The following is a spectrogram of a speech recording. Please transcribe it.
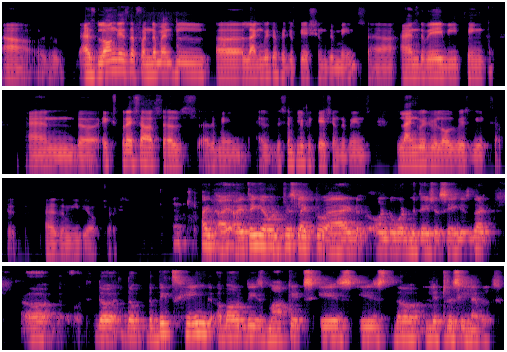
uh, as long as the fundamental uh, language of education remains uh, and the way we think and uh, express ourselves remain, as the simplification remains, language will always be accepted as a media of choice. Okay. I, I, I think I would just like to add on to what Mitesh is saying is that uh, the, the, the big thing about these markets is, is the literacy levels.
